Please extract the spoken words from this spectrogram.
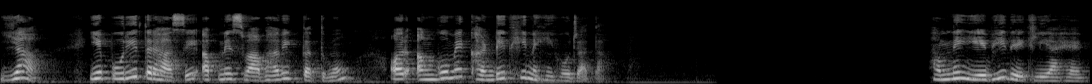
या ये पूरी तरह से अपने स्वाभाविक तत्वों और अंगों में खंडित ही नहीं हो जाता। हमने ये भी देख लिया है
